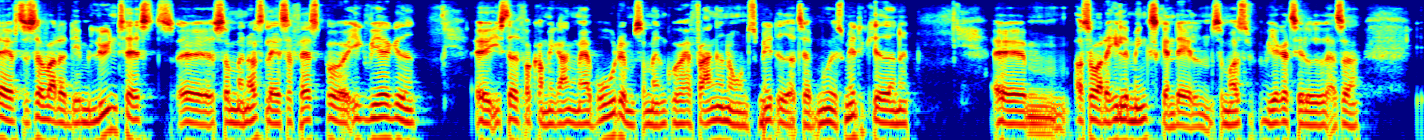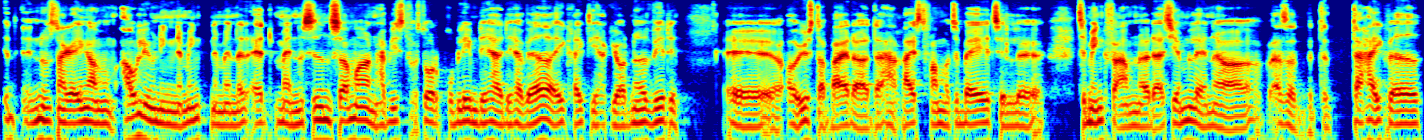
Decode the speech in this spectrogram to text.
Derefter så var der det med lyntest, øh, som man også lagde sig fast på, ikke virkede, øh, i stedet for at komme i gang med at bruge dem, så man kunne have fanget nogle smittede og tage dem ud af smittekæderne. Øhm, og så var der hele minkskandalen, som også virker til, altså, nu snakker jeg ikke om aflivningen af minkene, men at, at man siden sommeren har vist, hvor stort et problem det her det har været, og ikke rigtig har gjort noget ved det. Øh, og østarbejdere, der har rejst frem og tilbage til, øh, til minkfarmene og deres hjemlande, og altså, der, der har ikke været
